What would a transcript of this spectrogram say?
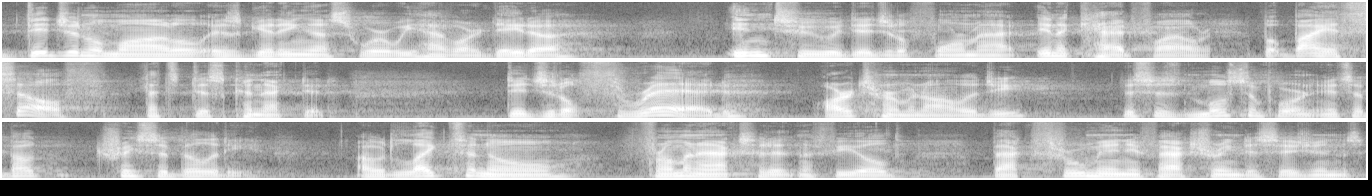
digital model is getting us where we have our data into a digital format in a CAD file, but by itself, that's disconnected. Digital thread, our terminology, this is most important, it's about traceability. I would like to know from an accident in the field back through manufacturing decisions,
